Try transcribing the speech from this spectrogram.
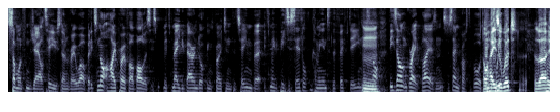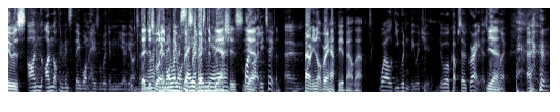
someone from the JLT who's done very well, but it's not high-profile bowlers. It's, it's maybe Behrendorff being promoted into the team, but it's maybe Peter Siddle coming into the 15. It's Mm. not, these aren't great players, and it's the same across the board. Or We- we- Hazlewood as well, who was I'm, I'm not convinced that they want Hazlewood in the ODI. they just I want think him they wanna rest, save rest him, of the. Ashes. Quite yeah. likely too. Um, Apparently not very happy about that. Well, you wouldn't be, would you? The World Cup's so great, as Yeah. we all know. Um,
